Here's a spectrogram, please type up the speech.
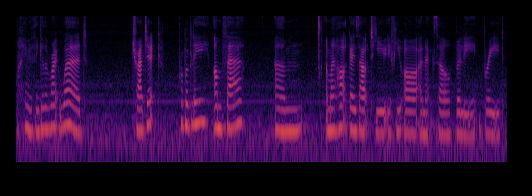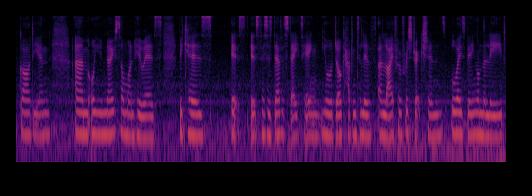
I can't even think of the right word, tragic, probably, unfair. Um, and my heart goes out to you if you are an XL bully breed guardian um, or you know someone who is, because it's it's this is devastating. Your dog having to live a life of restrictions, always being on the lead,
